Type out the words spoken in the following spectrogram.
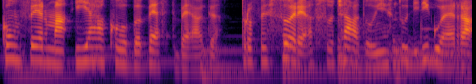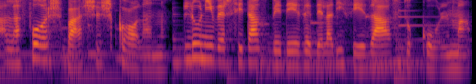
conferma Jakob Westberg, professore associato in studi di guerra alla Forsvarsskolan, l'università svedese della difesa a Stoccolma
